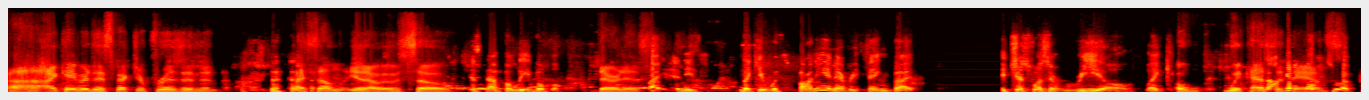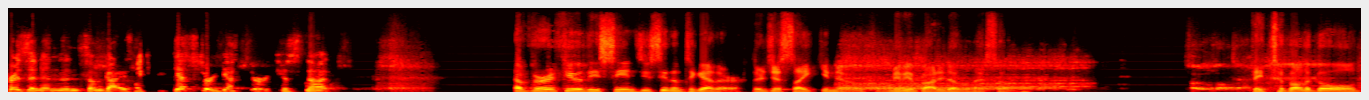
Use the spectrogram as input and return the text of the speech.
Uh, I came here to inspect your prison, and I sound, you know, it was so. Just not believable. There it is. Right, and he's like, it was funny and everything, but it just wasn't real. Like, oh, Wick has to gonna go dance. into a prison and then some guy's like, "Yes, sir, yes, sir." Just not. Now, very few of these scenes you see them together. They're just like, you know, maybe a body double to them. They took all the gold.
